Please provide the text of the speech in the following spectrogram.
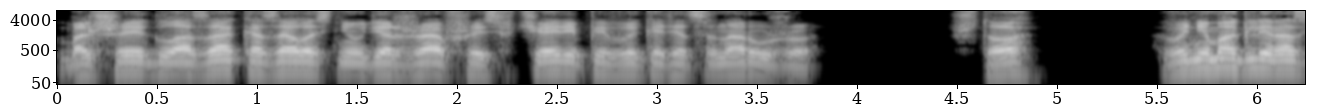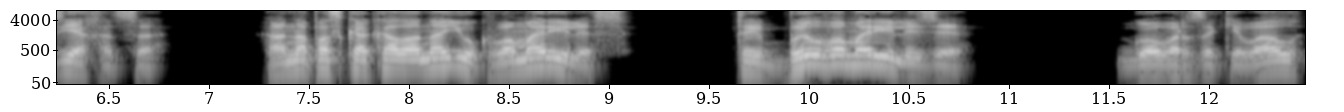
Большие глаза, казалось, не удержавшись в черепе, выкатятся наружу. «Что? Вы не могли разъехаться? Она поскакала на юг, в Амарилис. Ты был в Амарилизе?» Говор закивал,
